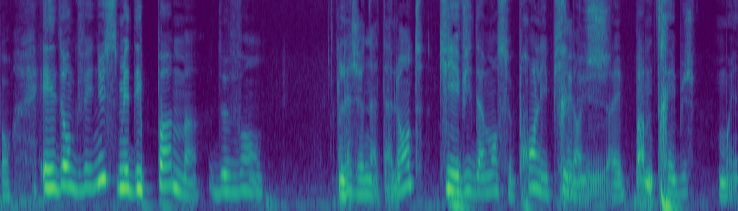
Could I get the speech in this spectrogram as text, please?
bon. Et donc Vénus met des pommes devant la jeune Atalante, qui évidemment se prend les pieds dans les, pommes, trébuche. Moyen.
